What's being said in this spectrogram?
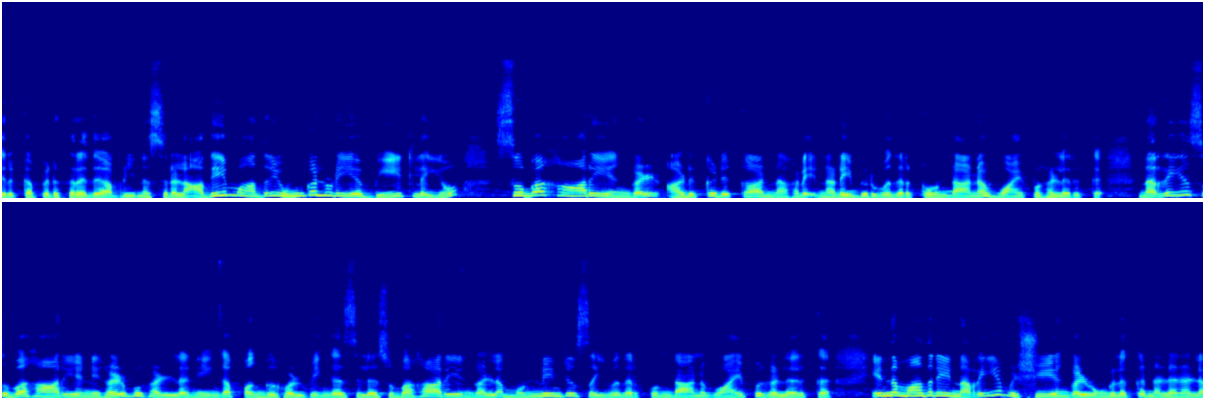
இருக்கப்பெறுகிறது அப்படின்னு சொல்லலாம். அதே மாதிரி உங்களுடைய வீட்லேயும் சுபகாரியங்கள் அடுக்கடுக்காக நகடை நடைபெறுவதற்கு உண்டான வாய்ப்புகள் இருக்குது நிறைய சுபகாரிய நிகழ்வுகளில் நீங்கள் பங்கு கொள்வீங்க. சில சுபகாரியங்களில் முன்னின்று செய்வதற்குண்டான வாய்ப்புகள் இருக்குது இந்த மாதிரி நிறைய விஷயங்கள் உங்களுக்கு நல்ல நல்ல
